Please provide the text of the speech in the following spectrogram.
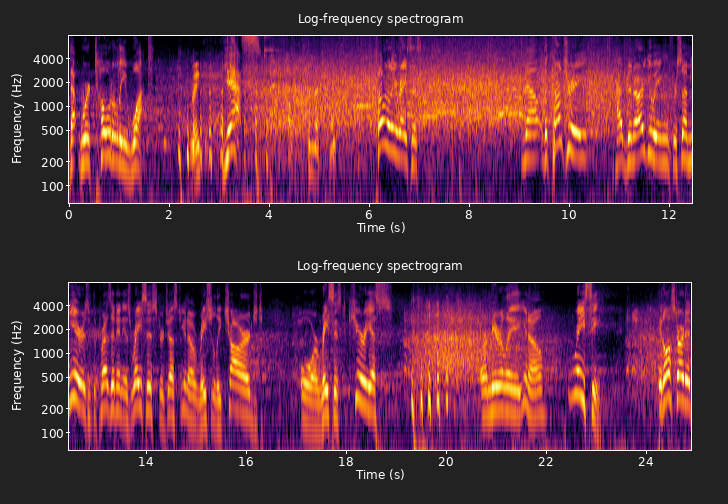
that were totally what? Racist. Yes! Totally racist. Now, the country has been arguing for some years if the president is racist or just, you know, racially charged or racist curious or merely, you know, racy. It all started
